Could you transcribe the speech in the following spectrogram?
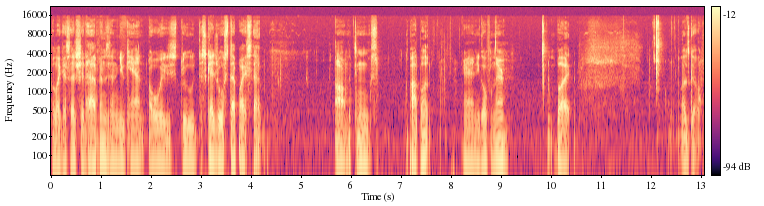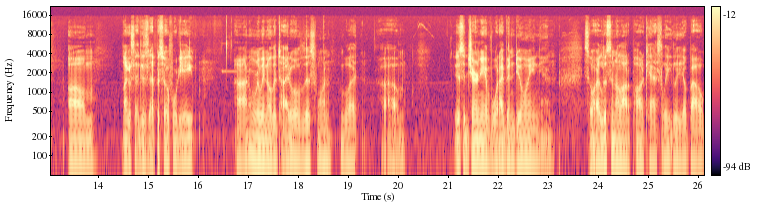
But like I said, shit happens, and you can't always do the schedule step by step. Um, things pop up, and you go from there. But let's go. Um, like I said, this is episode forty-eight. Uh, I don't really know the title of this one, but um, just a journey of what I've been doing, and so I listen to a lot of podcasts lately about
